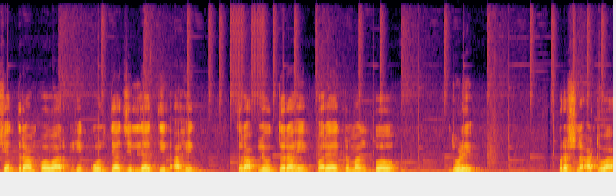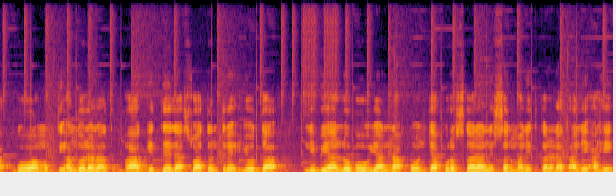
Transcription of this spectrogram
चेतराम पवार हे कोणत्या जिल्ह्यातील आहेत? तर आपले उत्तर आहे पर्याय क्रमांक ब धुळे. प्रश्न आठवा गोवा मुक्ती आंदोलनात भाग घेतलेल्या स्वातंत्र्य योद्धा लिबिया लोबो यांना कोणत्या पुरस्काराने सन्मानित करण्यात आले आहे?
